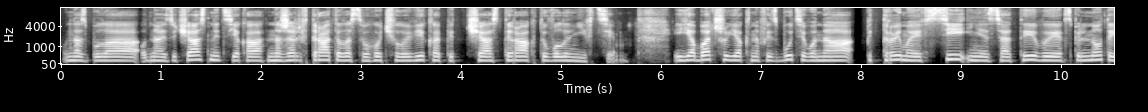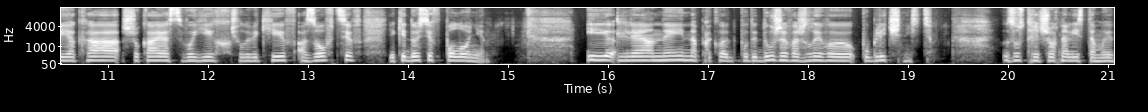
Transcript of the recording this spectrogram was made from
У нас була одна із учасниць, яка, на жаль, втратила свого чоловіка під час теракту в Оленівці. І я бачу, як на Фейсбуці вона підтримує всі ініціативи спільноти, яка шукає своїх чоловіків, азовців, які досі в полоні. І для неї, наприклад, буде дуже важливою публічність зустріч з журналістами.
